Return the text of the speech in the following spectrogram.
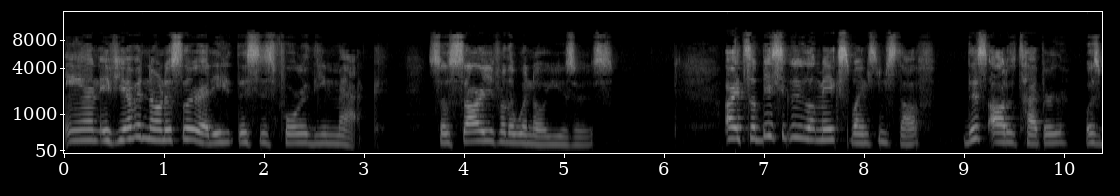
And if you haven't noticed already, this is for the Mac. So sorry for the Windows users. Alright, so basically let me explain some stuff. This auto typer was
